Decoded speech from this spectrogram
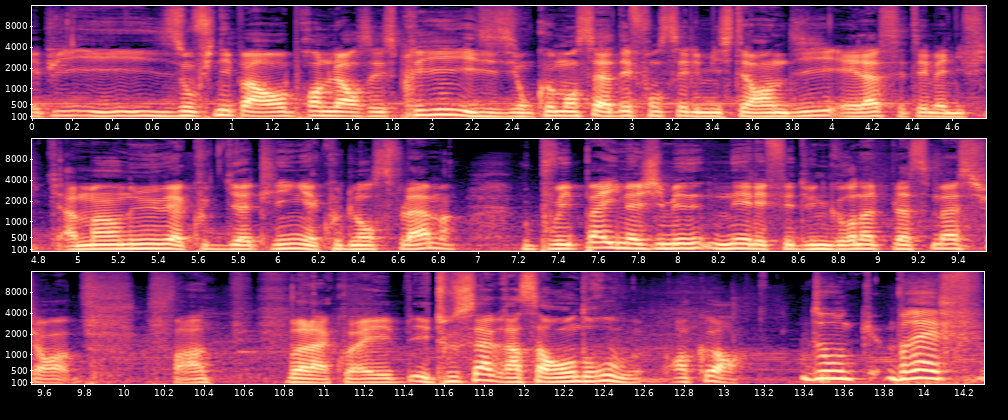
Et puis, ils ont fini par reprendre leurs esprits. Ils ont commencé à défoncer les Mr. Andy. Et là, c'était magnifique. À main nue, à coups de Gatling, à coups de lance-flamme. Vous pouvez pas imaginer l'effet d'une grenade plasma sur. pff, Enfin, voilà quoi. Et, tout ça grâce à Andrew, encore. Donc, bref,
